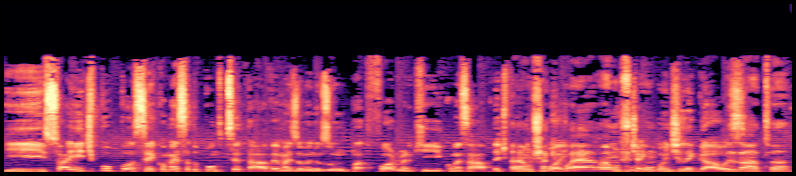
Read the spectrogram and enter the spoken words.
E isso aí, tipo, pô, você começa do ponto que você tava. É mais ou menos um platformer que começa rápido. É tipo É um Meat check, Boy. é, é um, Um checkpoint legal, assim. Exato, é.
